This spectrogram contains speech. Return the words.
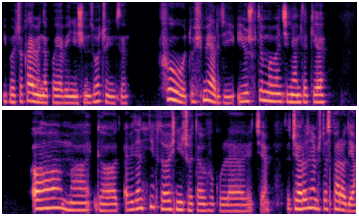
i poczekajmy na pojawienie się złoczyńcy. Fu, tu śmierdzi. I już w tym momencie miałam takie Oh my god, ewidentnie ktoś nie czytał w ogóle, wiecie. Znaczy ja rozumiem, że to jest parodia,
